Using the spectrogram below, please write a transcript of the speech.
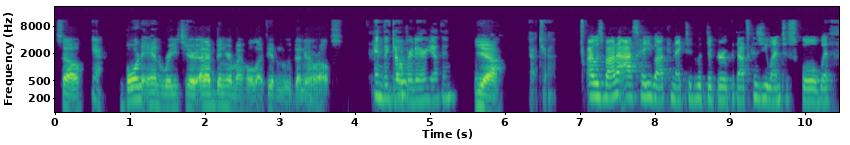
So, Yeah. born and raised here, and I've been here my whole life. We haven't moved anywhere else. In the I, Gilbert area then? Yeah. Gotcha. I was about to ask how you got connected with the group, but that's because you went to school with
